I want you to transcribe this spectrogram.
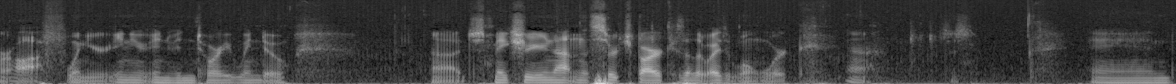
or off when you're in your inventory window. Uh, just make sure you're not in the search bar because otherwise it won't work. Uh, and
